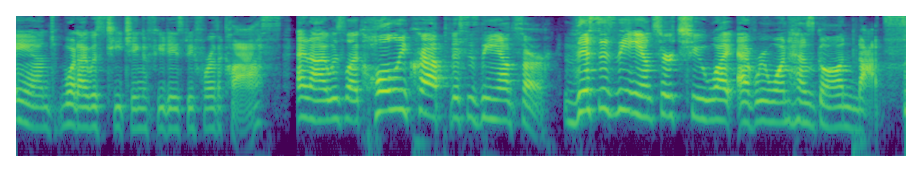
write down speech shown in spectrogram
and what I was teaching a few days before the class. And I was like, holy crap, this is the answer. This is the answer to why everyone has gone nuts.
